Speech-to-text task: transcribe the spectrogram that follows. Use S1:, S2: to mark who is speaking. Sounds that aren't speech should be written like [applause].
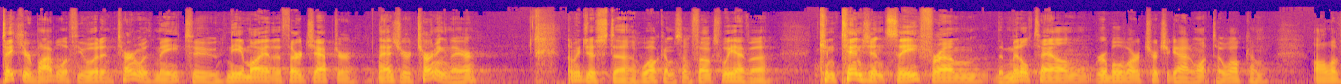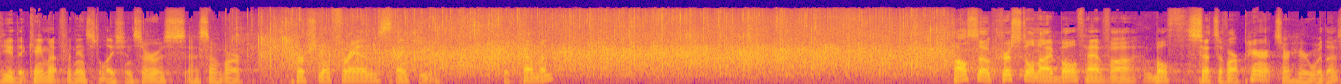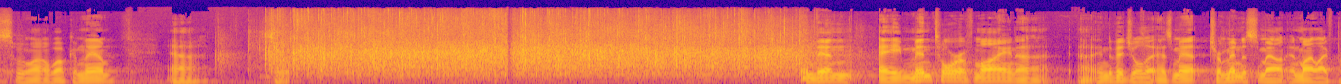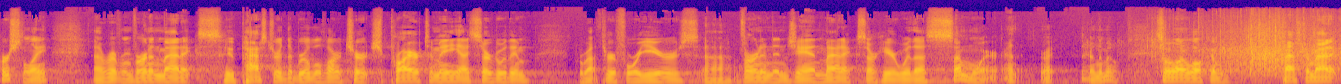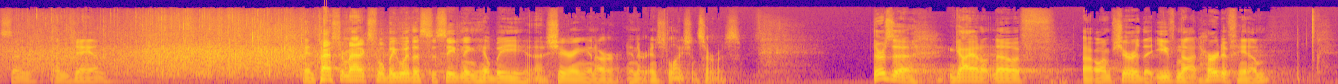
S1: Take your Bible, if you would, and turn with me to Nehemiah, the third chapter. As you're turning there, let me just uh, welcome some folks. We have a contingency from the Middletown Breiel Boulevard Church of God. I want to welcome all of you that came up for the installation service, uh, some of our personal friends. Thank you for coming. Also, Crystal and I both have uh, both sets of our parents are here with us. We want to welcome them. Uh, and then a mentor of mine, an individual that has meant tremendous amount in my life personally, uh, Reverend Vernon Maddox, who pastored the Breiel Boulevard Church prior to me. I served with him for about three or four years. Uh, Vernon and Jan Maddox are here with us somewhere, right there in the middle. So I want to welcome Pastor Maddox and, and Jan. And Pastor Maddox will be with us this evening. He'll be uh, sharing in our, in our installation service. There's a guy, I don't know if, uh, I'm sure that you've not heard of him,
